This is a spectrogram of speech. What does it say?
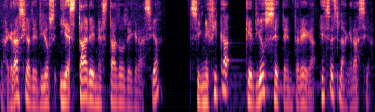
La gracia de Dios y estar en estado de gracia significa que Dios se te entrega. Esa es la gracia.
